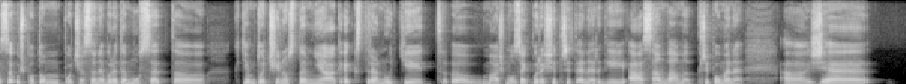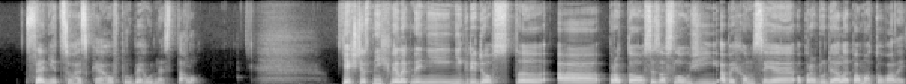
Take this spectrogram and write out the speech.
se už potom po čase nebudete muset k těmto činnostem nějak extra nutit, eh, máš mozek bude šetřit energii a sám vám připomene, že se něco hezkého v průběhu dne stalo. Těch šťastných chvílek není nikdy dost a proto si zaslouží, abychom si je opravdu déle pamatovali.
